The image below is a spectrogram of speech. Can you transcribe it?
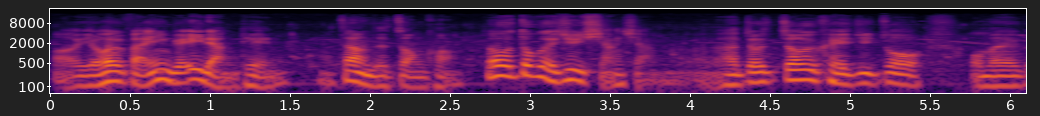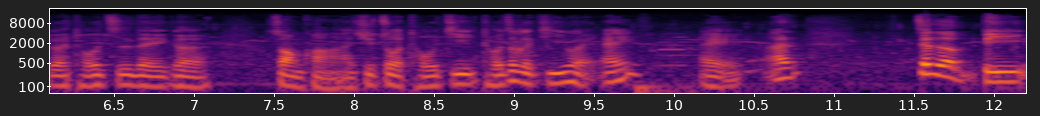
啊？也会反映个一两天这样的状况，都都可以去想想啊，都都可以去做我们一个投资的一个状况啊，去做投机投这个机会，哎哎啊。这个比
